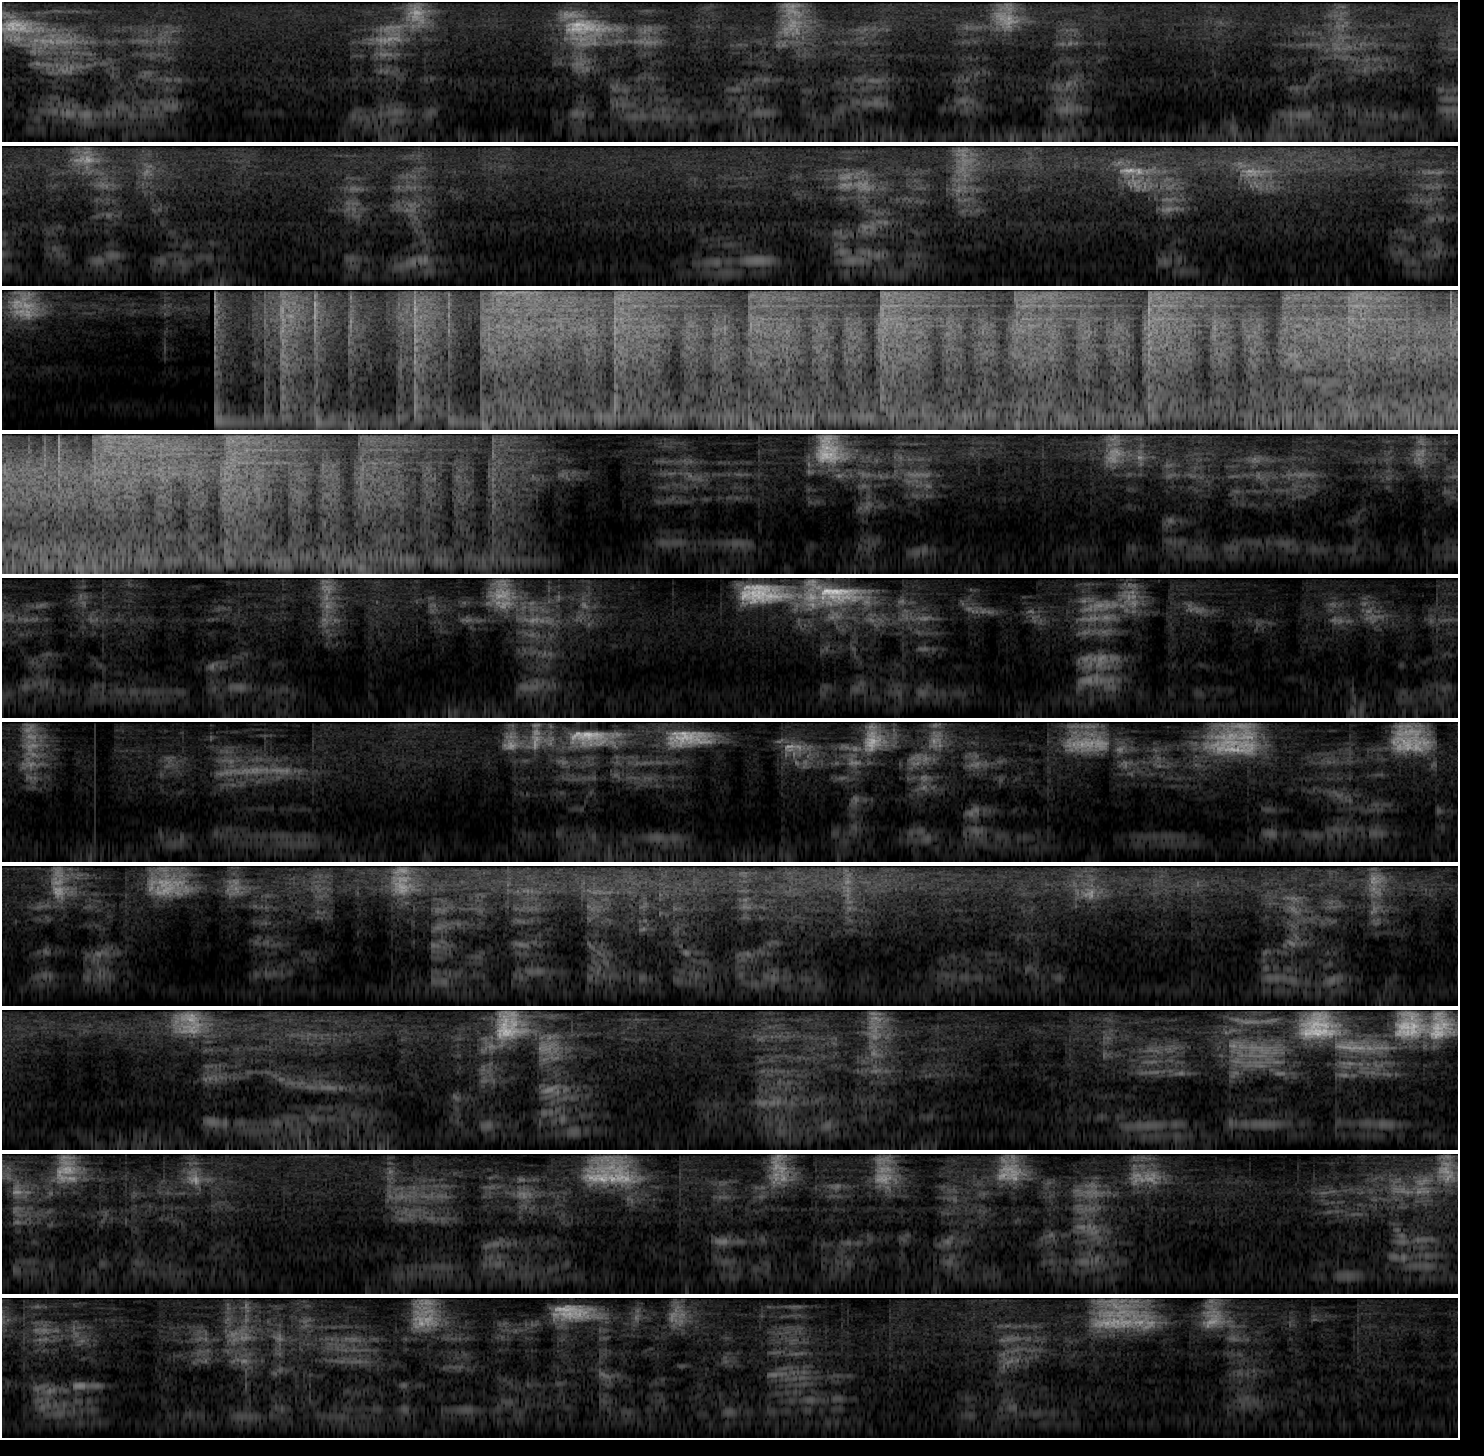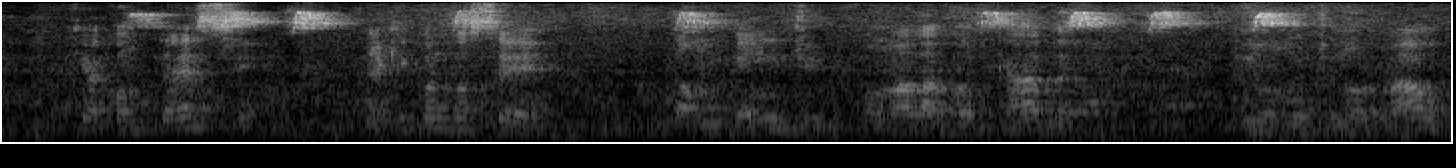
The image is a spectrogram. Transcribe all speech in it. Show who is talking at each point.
Speaker 1: E aí galera, beleza? Aqui quem fala é o Anderson da AS Prod e hoje vamos fazer aqui o review do Roller Nut, ok? Vamos nessa! Vocês podem ver aí imagens melhores, é o Roller Note, certo? Esse aqui é o modelo básico do, do Nut. Ele tem sistema de apenas três bolinhas e sobre elas duas cordas, certo? Você pergunta, então, o que é o Roller Nut, o Anderson? Roller Nut seria uma pestana, que tem esse sistema, esse mecanismo de bolinhas, onde você coloca sua corda em cima delas e elas rolam à medida que você dá alavancadas na sua guitarra ou bends, certo? O que acontece é que quando você dá um bend ou uma alavancada em um note normal,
